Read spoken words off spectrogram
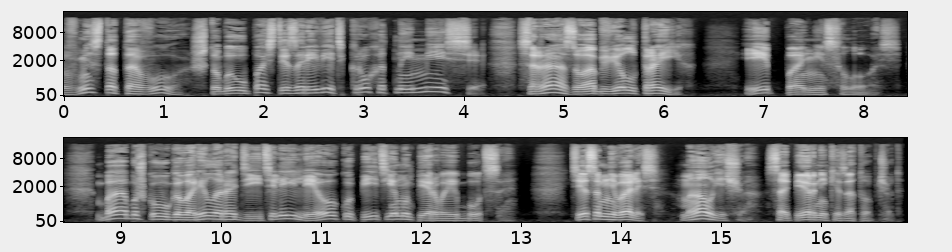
Вместо того, чтобы упасть и зареветь, крохотный Месси сразу обвел троих. И понеслось. Бабушка уговорила родителей Лео купить ему первые бутсы. Те сомневались, мал еще, соперники затопчут.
